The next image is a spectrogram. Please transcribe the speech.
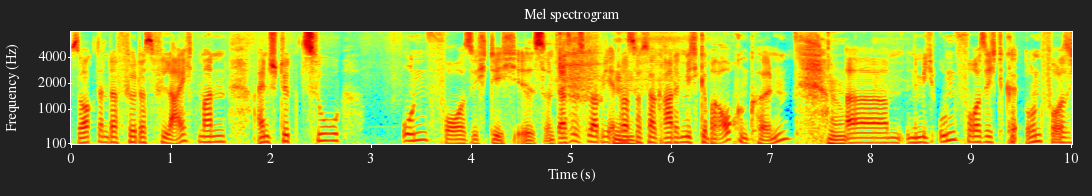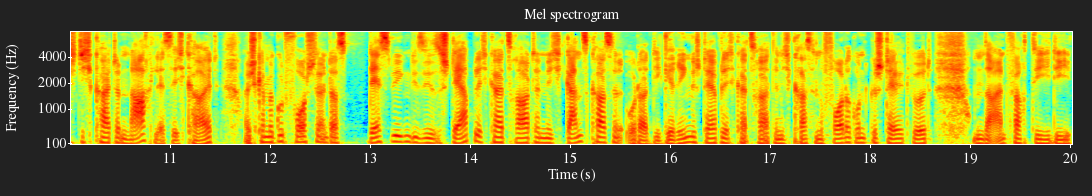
sorgt dann dafür, dass vielleicht man ein Stück zu unvorsichtig ist. Und das ist, glaube ich, etwas, was wir gerade nicht gebrauchen können. Ähm, nämlich Unvorsicht, Unvorsichtigkeit und Nachlässigkeit. Und ich kann mir gut vorstellen, dass deswegen diese Sterblichkeitsrate nicht ganz krass oder die geringe Sterblichkeitsrate nicht krass in den Vordergrund gestellt wird, um da einfach die, die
